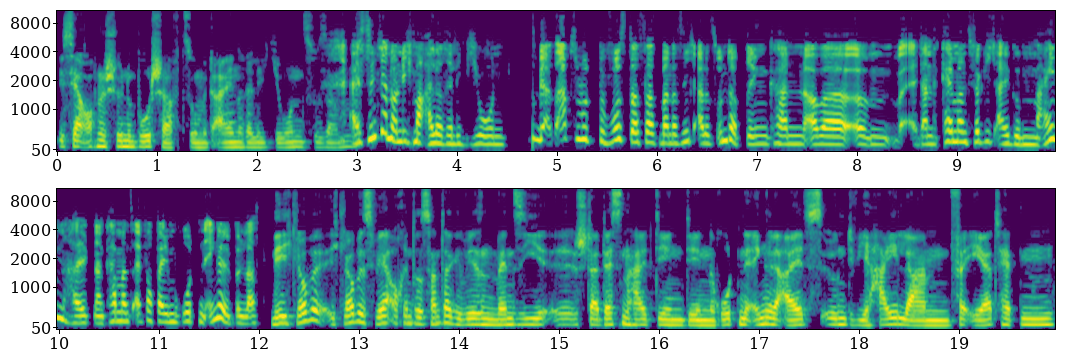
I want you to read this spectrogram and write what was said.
Ist ja auch eine schöne Botschaft, so mit allen Religionen zusammen. Es sind ja noch nicht mal alle Religionen. Mir ist absolut bewusst, dass, dass man das nicht alles unterbringen kann, aber ähm, dann kann man es wirklich allgemein halten. Dann kann man es einfach bei dem roten Engel belassen. Nee, ich glaube, ich glaube, es wäre auch interessanter gewesen, wenn sie äh, stattdessen halt den, den roten Engel als irgendwie Heilan verehrt hätten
